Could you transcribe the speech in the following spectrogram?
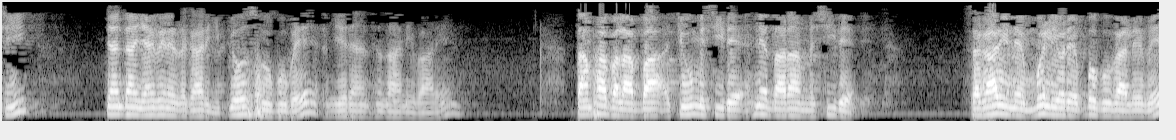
ရှိ ကြံတန်ရိုင်းတဲ့စကားတွေပြောဆိုဖို့ပဲအမြဲတမ်းစဉ်းစားနေပါတယ်တန်ဖပလာပါအကျိုးမရှိတဲ့အနှစ်သာရမရှိတဲ့စကားတွေနဲ့မွေ့လျော်တဲ့ပုဂ္ဂိုလ်ကလည်းပဲ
